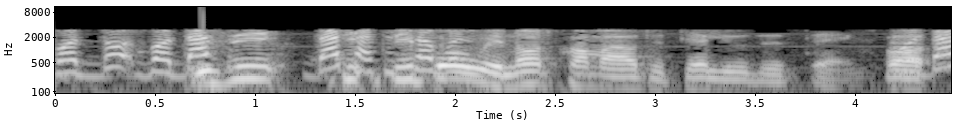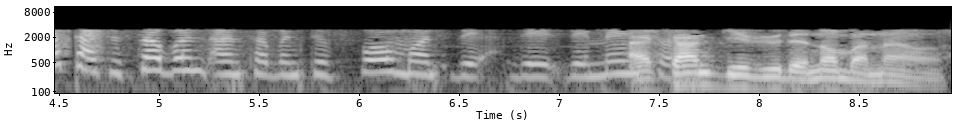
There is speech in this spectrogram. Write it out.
But tho- but You that see, that pe- 37 people will not come out to tell you these things. but But that 37 and 74 months they they, they I can't give you the number now.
